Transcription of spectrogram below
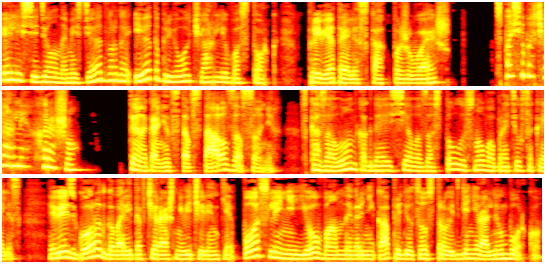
Элли сидела на месте Эдварда, и это привело Чарли в восторг. «Привет, Элис, как поживаешь?» «Спасибо, Чарли, хорошо». «Ты наконец-то встала за Соня?» — сказал он, когда я села за стол и снова обратился к Элис. «Весь город говорит о вчерашней вечеринке. После нее вам наверняка придется устроить генеральную уборку».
